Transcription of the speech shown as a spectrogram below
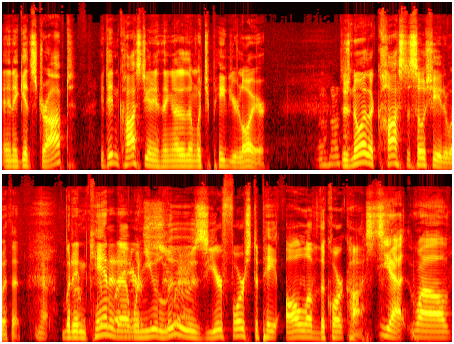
and it gets dropped, it didn't cost you anything other than what you paid your lawyer. Mm-hmm. There's no other cost associated with it. Yeah. But in Canada, when you sue lose, you're forced to pay all of the court costs. Yeah, well,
